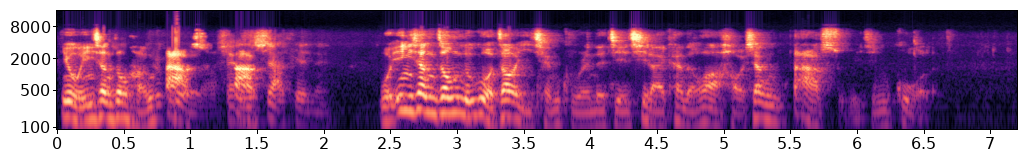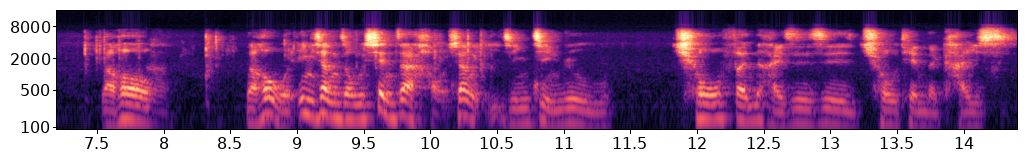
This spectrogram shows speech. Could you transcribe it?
因为我印象中好像大大夏天呢。我印象中，如果照以前古人的节气来看的话，好像大暑已经过了。然后，嗯、然后我印象中现在好像已经进入秋分，还是是秋天的开始。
